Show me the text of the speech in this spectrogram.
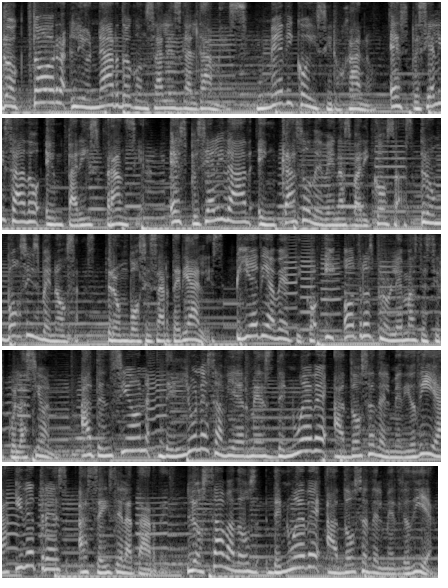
Doctor Leonardo González Galdames, médico y cirujano, especializado en París, Francia. Especialidad en caso de venas varicosas, trombosis venosas, trombosis arteriales, pie diabético y otros problemas de circulación. Atención de lunes a viernes de 9 a 12 del mediodía y de 3 a 6 de la tarde. Los sábados de 9 a 12 del mediodía.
